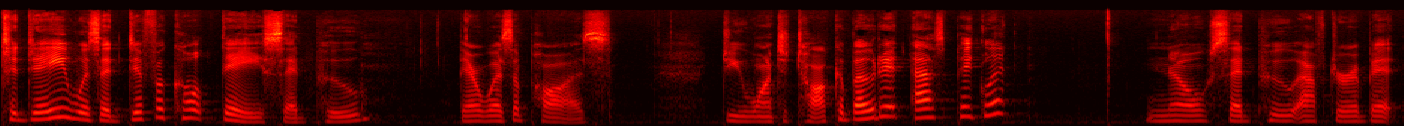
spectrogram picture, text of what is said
Today was a difficult day, said Pooh. There was a pause. Do you want to talk about it? asked Piglet. No, said Pooh after a bit.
